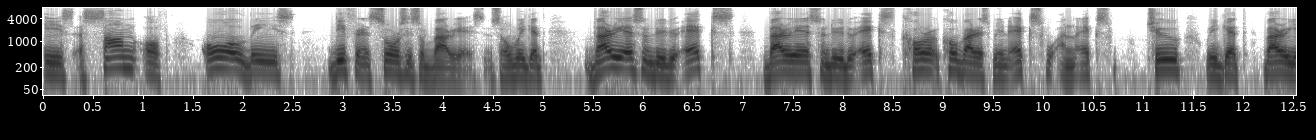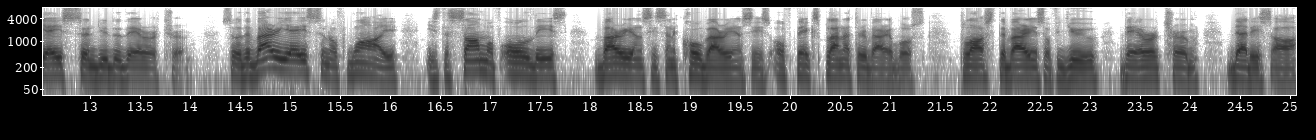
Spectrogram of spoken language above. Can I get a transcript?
is a sum of all these different sources of variation. So we get variation due to x, variation due to x, covariance between x and x2, we get variation due to the error term. So the variation of y is the sum of all these variances and covariances of the explanatory variables plus the variance of u, the error term that is uh,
